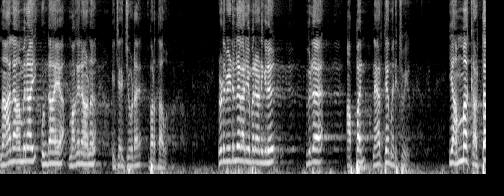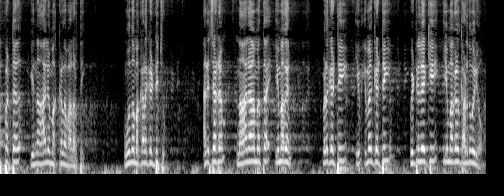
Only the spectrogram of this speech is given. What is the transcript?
നാലാമനായി ഉണ്ടായ മകനാണ് ഈ ചേച്ചിയുടെ ഭർത്താവ്. ഇവരുടെ വീടിന്റെ കാര്യം പറയുകയാണെങ്കിൽ ഇവരുടെ അപ്പൻ നേരത്തെ മരിച്ചുപോയി. ഈ അമ്മ കഷ്ടപ്പെട്ട് ഈ നാല് മക്കളെ വളർത്തി. മൂന്ന് മക്കളെ കെട്ടിച്ചു. അതിനുശേഷം നാലാമത്തെ ഈ മകൻ ഇവൾ കെട്ടി ഇവൻ കെട്ടി വീട്ടിലേക്ക് ഈ മകൾ കടന്നു വരുമോ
